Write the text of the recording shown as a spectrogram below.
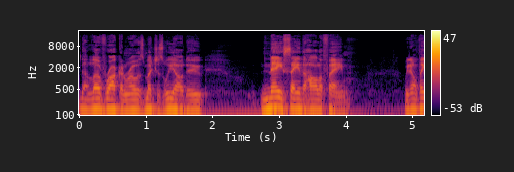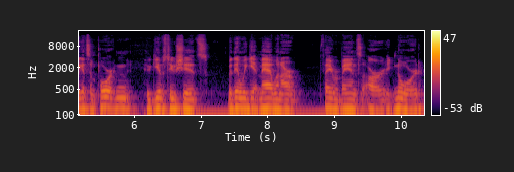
that love rock and roll as much as we all do, naysay the Hall of Fame. We don't think it's important. Who gives two shits? But then we get mad when our favorite bands are ignored,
